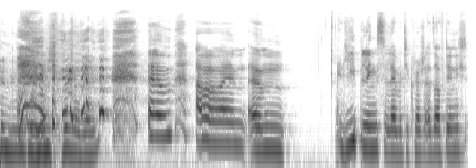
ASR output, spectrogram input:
ähm, aber mein, ähm, Lieblings-Celebrity-Crush, also auf den ich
